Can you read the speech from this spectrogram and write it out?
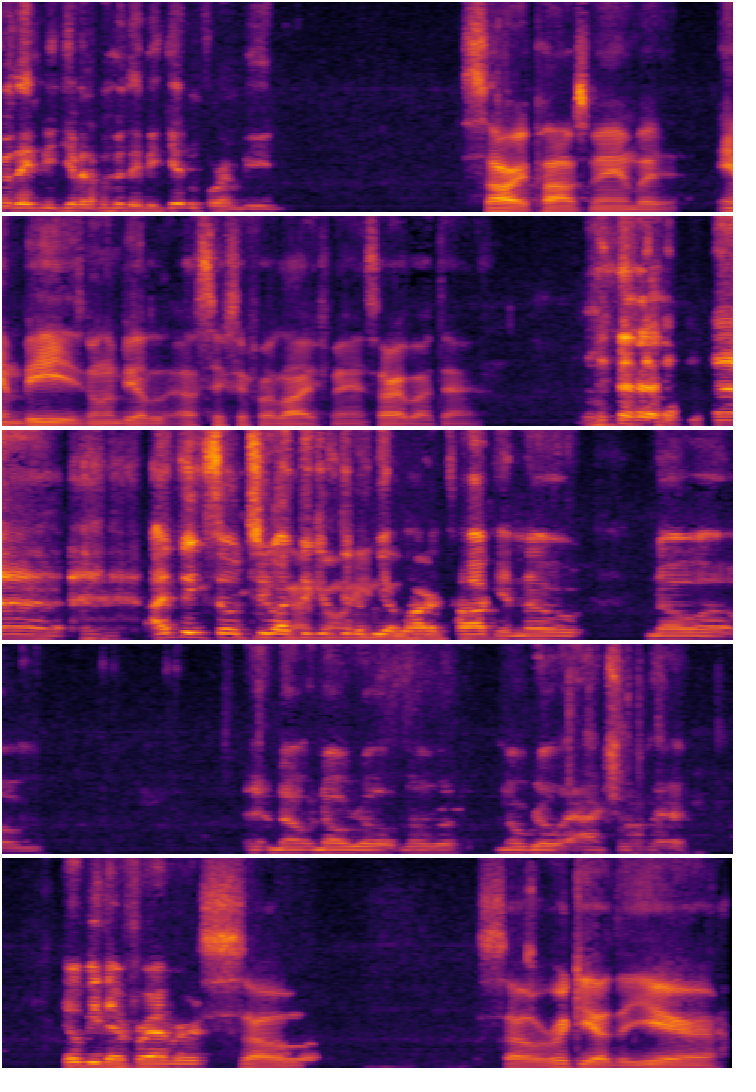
who they'd be giving up and who they'd be getting for Embiid. Sorry, pops, man, but Embiid is gonna be a, a Sixer for life, man. Sorry about that. Uh, I think so too. He's I think it's going going to be a lot of talk and no, no, um, no, no real, no real, no real action on that. He'll be there forever. So, so rookie of the year,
